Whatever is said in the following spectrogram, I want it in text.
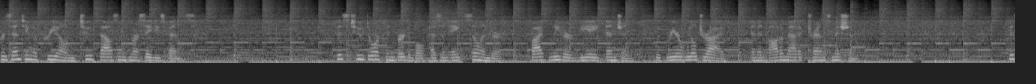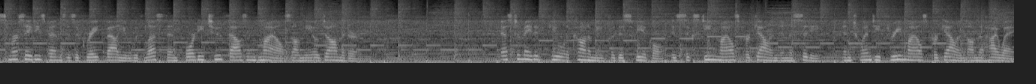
Presenting a pre-owned 2000 Mercedes-Benz. This two-door convertible has an 8-cylinder, 5-liter V8 engine, with rear-wheel drive, and an automatic transmission. This Mercedes-Benz is a great value with less than 42,000 miles on the odometer. Estimated fuel economy for this vehicle is 16 miles per gallon in the city, and 23 miles per gallon on the highway.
